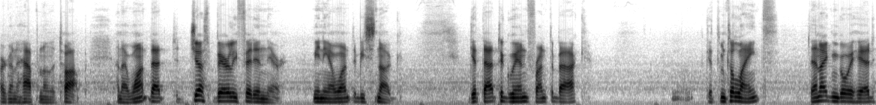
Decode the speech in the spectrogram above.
are going to happen on the top. And I want that to just barely fit in there. meaning I want it to be snug. Get that to go in front to back, get them to length. Then I can go ahead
